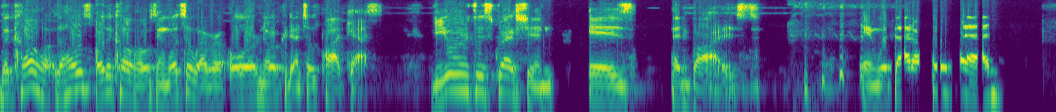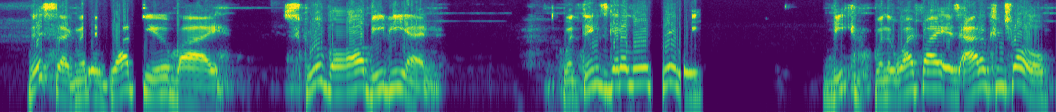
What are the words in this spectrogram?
the co the host or the co-host in whatsoever or No Credentials podcast. Viewer's discretion is advised. And with that said, this segment is brought to you by Screwball VPN. When things get a little screwy, when the Wi-Fi is out of control,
